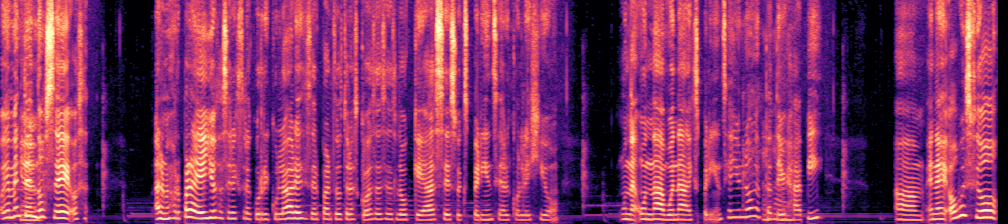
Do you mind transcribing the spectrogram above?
obviamente Yeah. no sé, o sea, a lo mejor para ellos hacer extracurriculares y ser parte de otras cosas es lo que hace su experiencia del colegio una, una buena experiencia, you know, that they're Ujú. happy. Um, and I always feel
